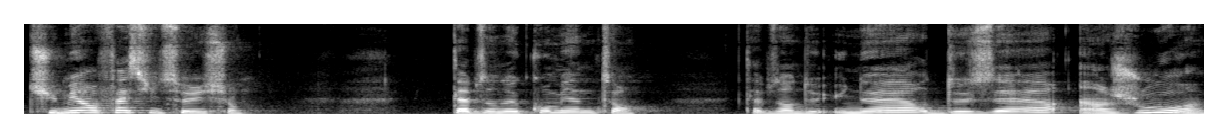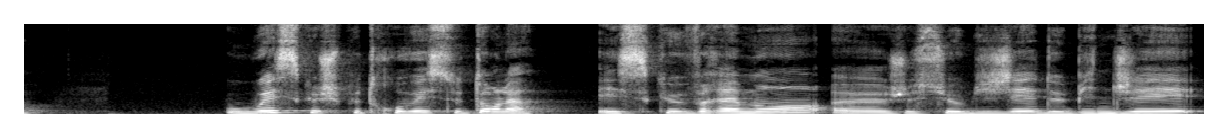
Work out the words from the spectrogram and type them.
tu mets en face une solution. Tu as besoin de combien de temps? Tu as besoin de une heure, deux heures, un jour? Où est-ce que je peux trouver ce temps-là? Est-ce que vraiment euh, je suis obligée de binger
